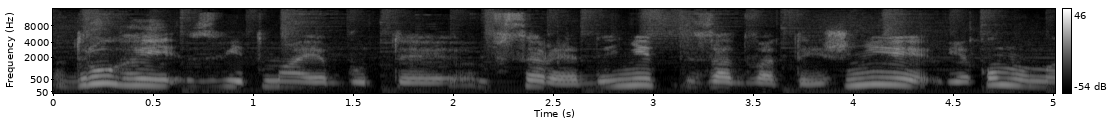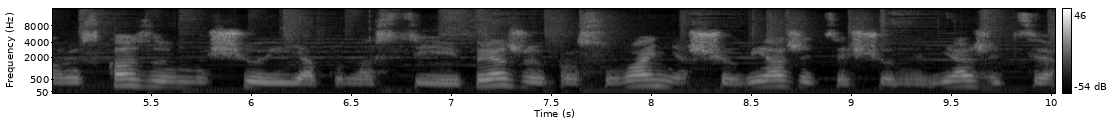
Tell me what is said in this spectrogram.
Другий звіт має бути всередині за два тижні, в якому ми розказуємо, що і як у нас з цією пряжею просування, що в'яжеться, що не в'яжеться,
